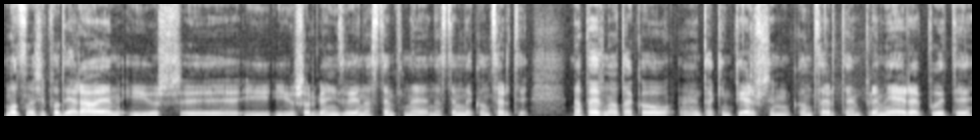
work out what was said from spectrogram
mocno się podjarałem i już, y, i, i już organizuję następne, następne koncerty. Na pewno taką, y, takim pierwszym koncertem, premierę płyty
